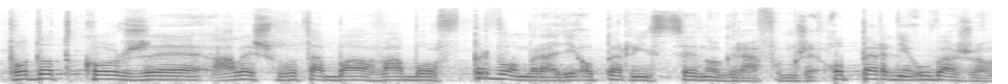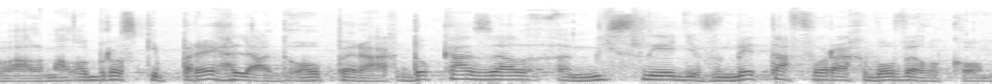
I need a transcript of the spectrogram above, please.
podotkol, že Aleš Votava bol v prvom rade operným scenografom, že operne uvažoval, mal obrovský prehľad o operách, dokázal myslieť v metaforách vo veľkom.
